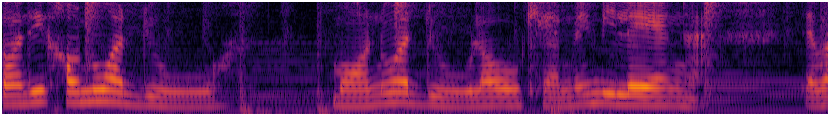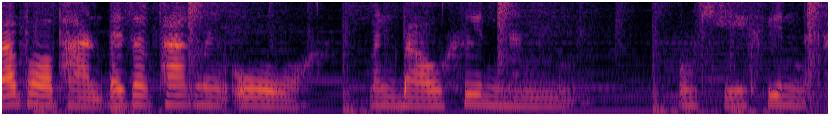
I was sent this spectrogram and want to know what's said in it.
ตอนที่เขานวดอยู่ หมอนวดอยู่เราแขนไม่มีแรงอะ่ะ แต่ว่าพอผ่านไปสักพักหนึ่งโอ้ มันเบาขึ้นมันโอเคขึ้นอะ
